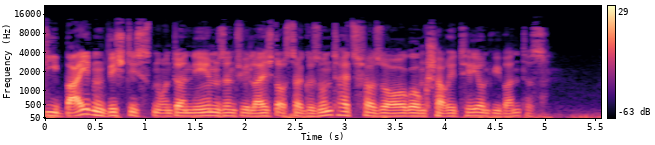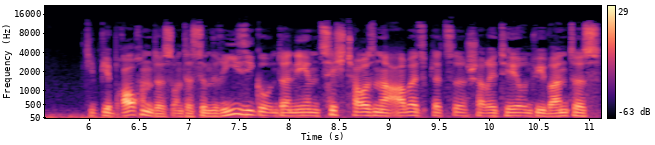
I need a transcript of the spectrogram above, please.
Die beiden wichtigsten Unternehmen sind vielleicht aus der Gesundheitsversorgung Charité und Vivantes. Die, wir brauchen das und das sind riesige Unternehmen, zigtausende Arbeitsplätze, Charité und Vivantes,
